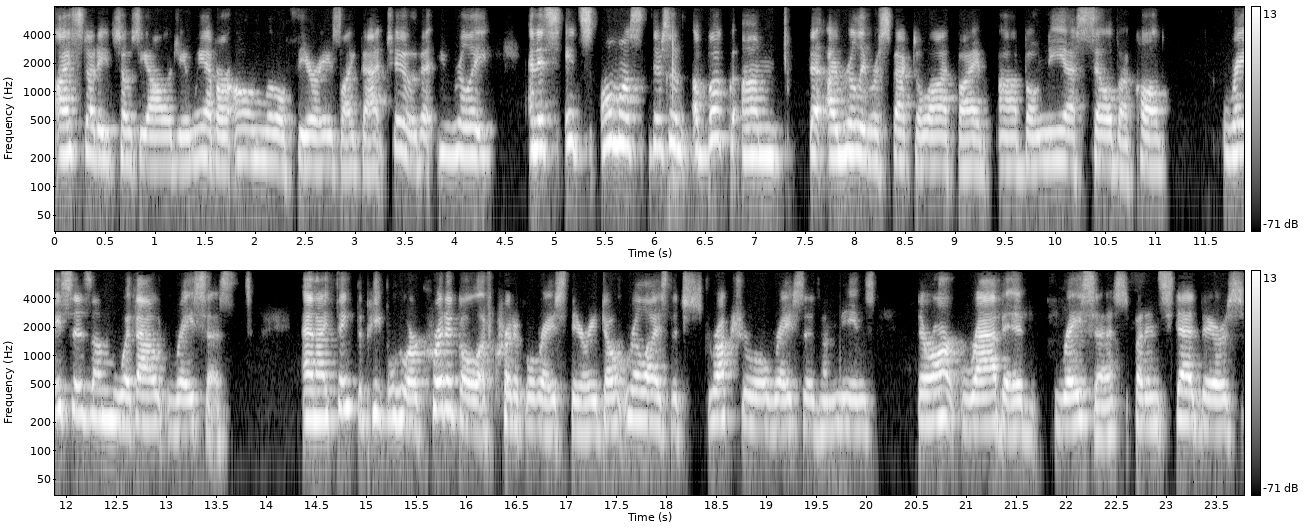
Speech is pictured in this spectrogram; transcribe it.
i studied sociology and we have our own little theories like that too that you really and it's it's almost there's a, a book um, that I really respect a lot by uh, Bonilla Silva called Racism Without Racists. And I think the people who are critical of critical race theory don't realize that structural racism means there aren't rabid racists, but instead there's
